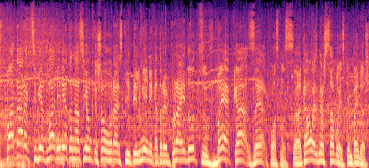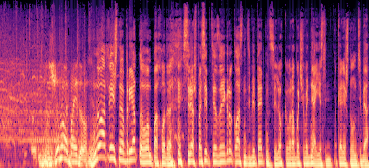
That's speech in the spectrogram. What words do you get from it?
В подарок тебе два билета на съемки шоу «Уральские пельмени», которые пройдут в БКЗ «Космос». А Кого возьмешь с собой? С кем пойдешь? С женой пойду. Ну, отлично, приятного вам похода. Сереж, спасибо тебе за игру. Классно тебе пятницы и легкого рабочего дня, если, конечно, он у тебя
